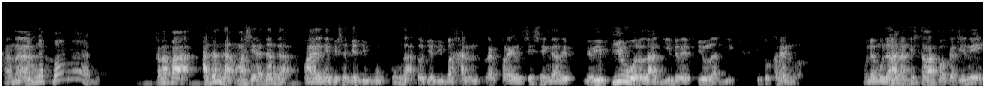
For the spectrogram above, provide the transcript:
Karena... Ingat banget. Kenapa ada nggak masih ada nggak filenya bisa jadi buku nggak atau jadi bahan referensi sehingga di reviewer lagi, di review lagi itu keren loh. Mudah-mudahan ya. nanti setelah podcast ini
